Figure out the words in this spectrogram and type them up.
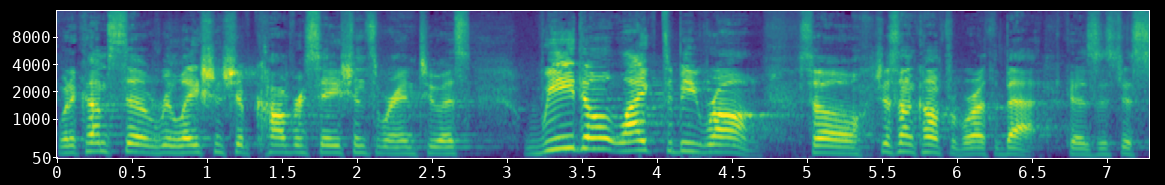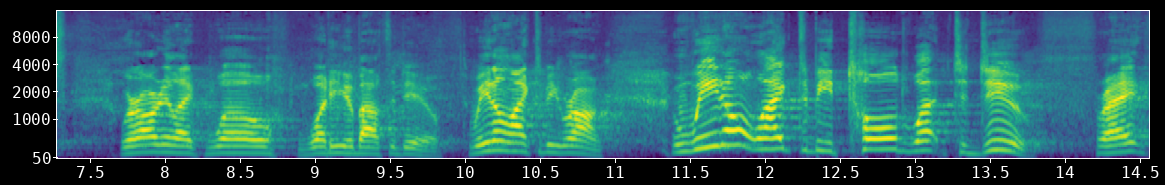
When it comes to relationship conversations, we're into us. We don't like to be wrong. So just uncomfortable right at the bat because it's just, we're already like, whoa, what are you about to do? We don't like to be wrong. We don't like to be told what to do, right?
